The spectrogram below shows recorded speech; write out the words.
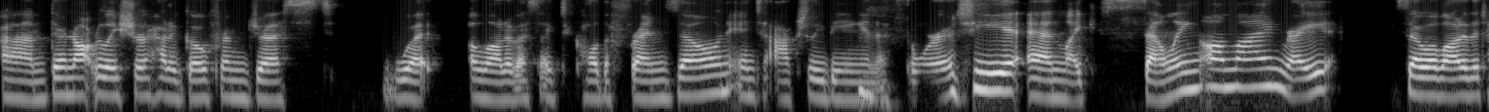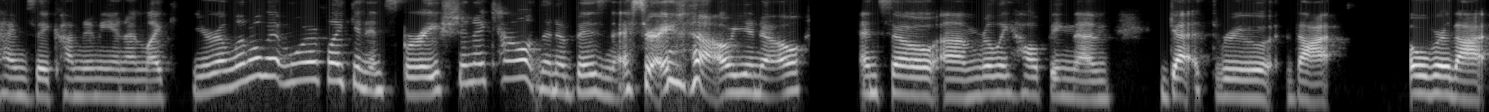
um, they're not really sure how to go from just what a lot of us like to call the friend zone into actually being an mm. authority and like selling online, right? So a lot of the times they come to me and I'm like, you're a little bit more of like an inspiration account than a business right now, you know? And so um, really helping them get through that, over that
